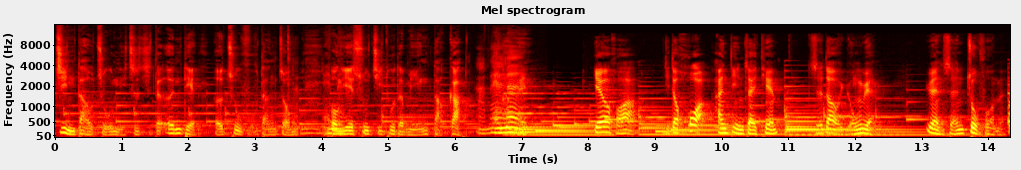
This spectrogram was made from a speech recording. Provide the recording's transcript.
进到主你自己的恩典和祝福当中。奉耶稣基督的名祷告，阿门。耶和华，你的话安定在天，直到永远。愿神祝福我们。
